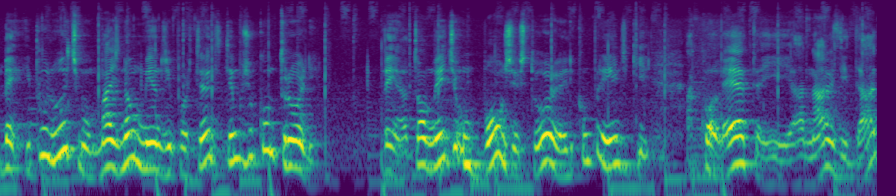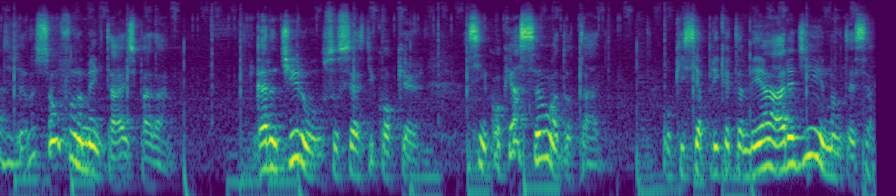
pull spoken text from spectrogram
Bem, e por último, mas não menos importante, temos o controle Bem, atualmente um bom gestor, ele compreende que a coleta e a análise de dados, elas são fundamentais para garantir o sucesso de qualquer, assim, qualquer ação adotada, o que se aplica também à área de manutenção.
